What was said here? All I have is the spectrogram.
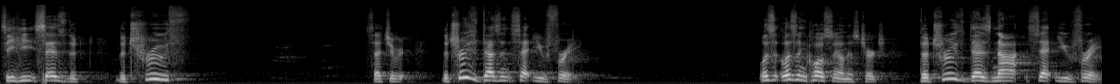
See, he says the, the truth sets you the truth doesn't set you free. Listen, listen closely on this, church. The truth does not set you free.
